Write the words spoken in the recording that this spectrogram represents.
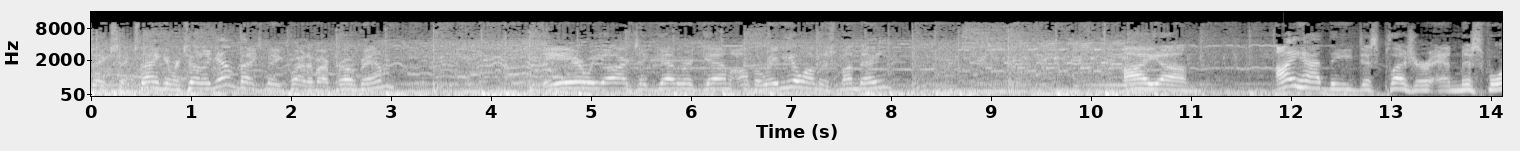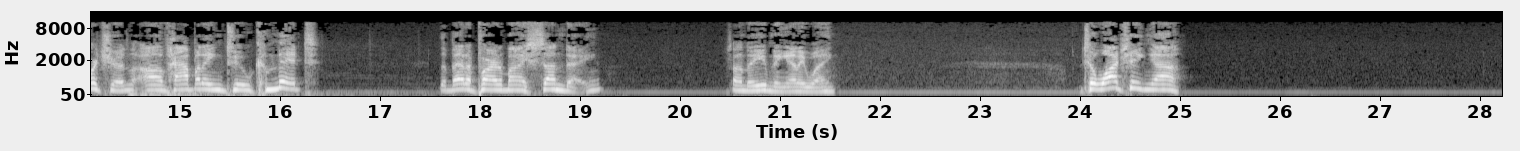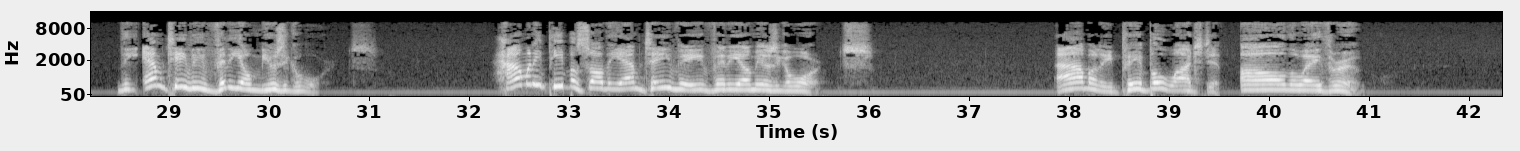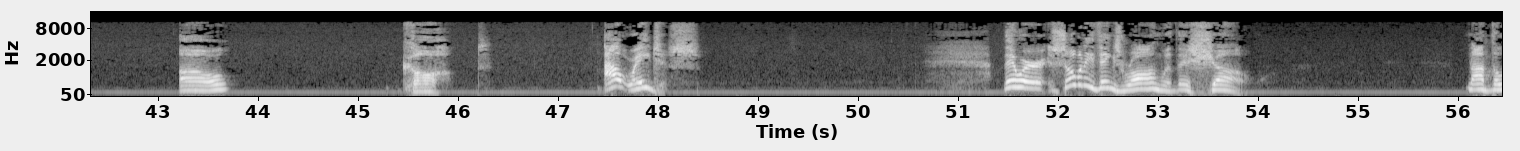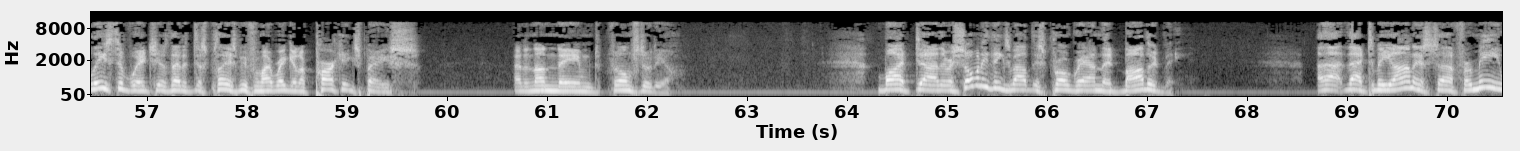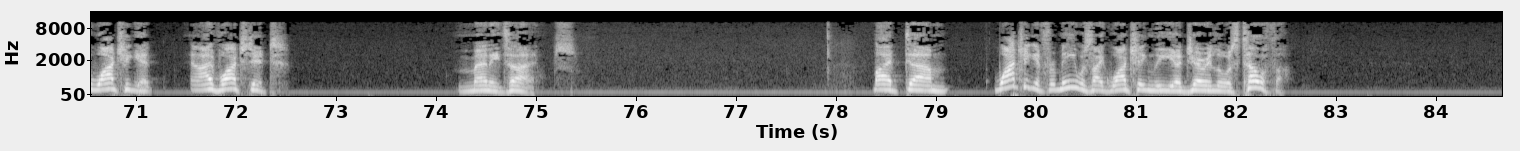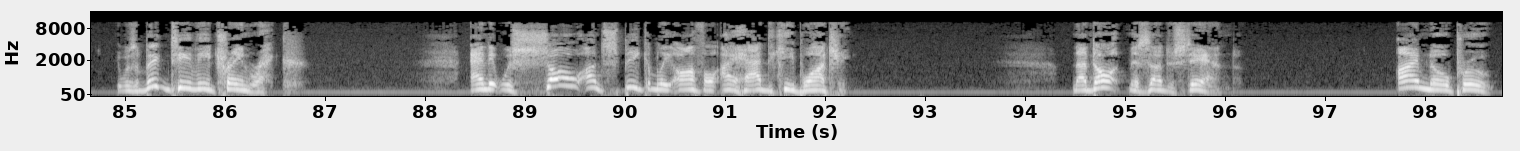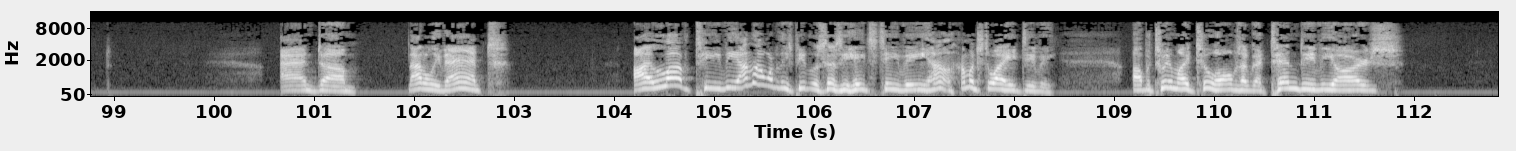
1-800-5800-866. Thank you for tuning in. Thanks for being part of our program. Here we are together again on the radio on this Monday. I, uh, I had the displeasure and misfortune of happening to commit the better part of my Sunday, Sunday evening anyway, to watching uh, the MTV Video Music Awards. How many people saw the MTV Video Music Awards? How many people watched it all the way through? Oh, God. Outrageous. There were so many things wrong with this show. Not the least of which is that it displaced me from my regular parking space at an unnamed film studio. But uh, there were so many things about this program that bothered me. Uh, that, to be honest, uh, for me, watching it, and I've watched it many times. But um, watching it for me was like watching the uh, Jerry Lewis telethon. It was a big TV train wreck. And it was so unspeakably awful, I had to keep watching. Now, don't misunderstand. I'm no prude. And um, not only that, I love TV. I'm not one of these people who says he hates TV. How, how much do I hate TV? Uh, between my two homes, I've got 10 DVRs,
